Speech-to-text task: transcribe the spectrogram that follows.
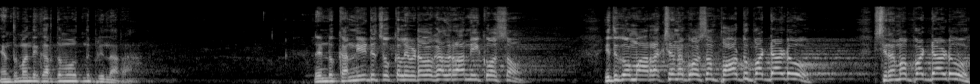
ఎంతమందికి అర్థమవుతుంది పిల్లారా రెండు కన్నీటి చుక్కలు విడవగలరా నీ కోసం? ఇదిగో మా రక్షణ కోసం పాటు పడ్డాడు శ్రమ పడ్డాడు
